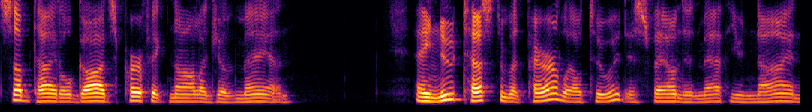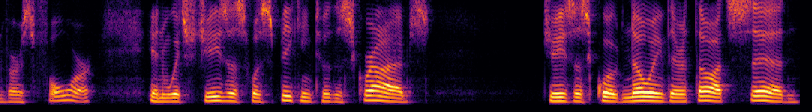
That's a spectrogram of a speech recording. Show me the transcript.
subtitle God's Perfect Knowledge of Man. A New Testament parallel to it is found in Matthew 9, verse 4, in which Jesus was speaking to the scribes Jesus, quote, knowing their thoughts, said,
